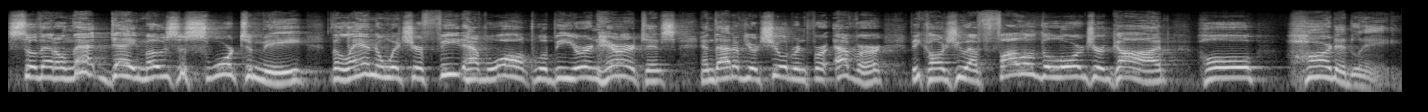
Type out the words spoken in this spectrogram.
So that on that day Moses swore to me, The land on which your feet have walked will be your inheritance and that of your children forever, because you have followed the Lord your God wholeheartedly.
